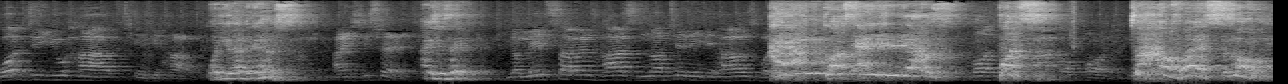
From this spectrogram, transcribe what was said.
What do you have in the house? What do you have in the house? Maidservant has nothing in the house but I haven't got anything in the house. but jar of oil small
